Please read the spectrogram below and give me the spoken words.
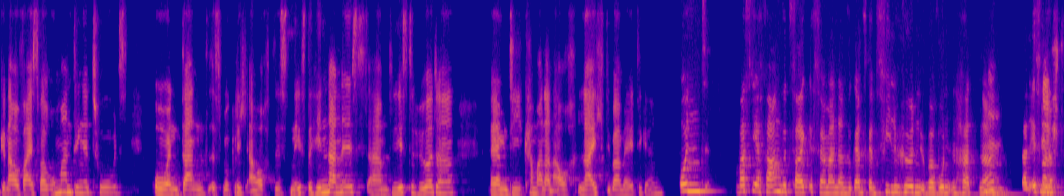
genau weiß, warum man Dinge tut. Und dann ist wirklich auch das nächste Hindernis, ähm, die nächste Hürde, ähm, die kann man dann auch leicht überwältigen. Und was die Erfahrung gezeigt ist, wenn man dann so ganz, ganz viele Hürden überwunden hat, ne? Mhm dann ist man nicht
